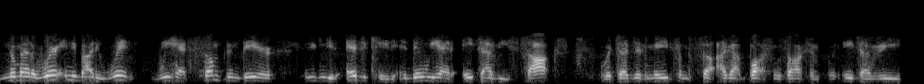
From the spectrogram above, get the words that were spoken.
no matter where anybody went, we had something there you can get educated. And then we had HIV socks which I just made some. So- I got bought some socks and put HIV,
